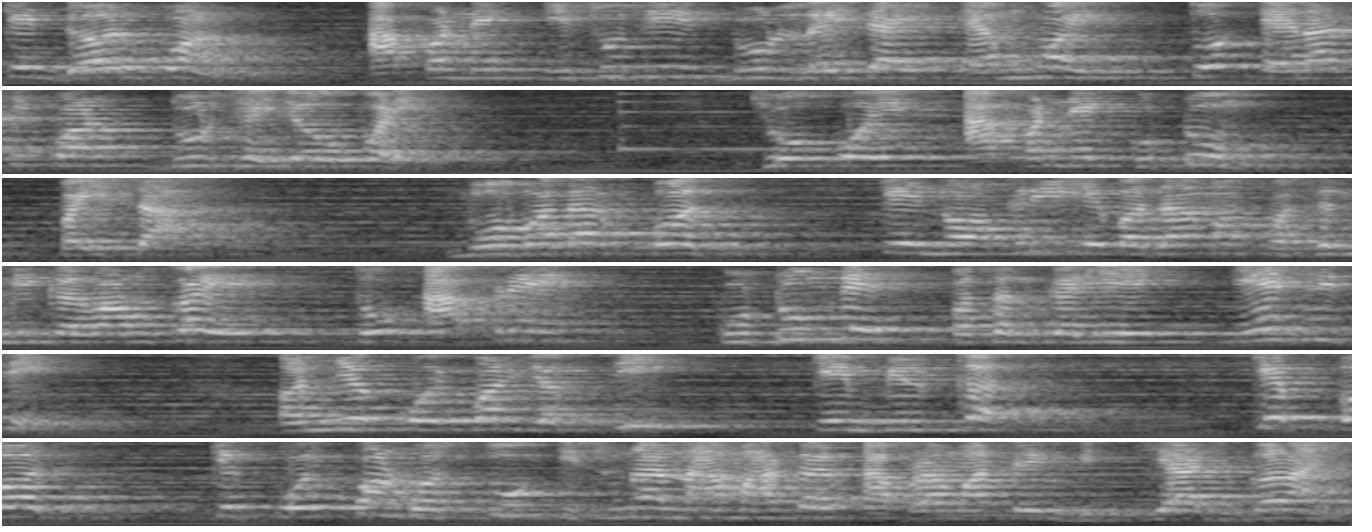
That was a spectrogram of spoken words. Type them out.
કે ડર પણ આપણને ઈસુથી દૂર લઈ જાય એમ હોય તો એનાથી પણ દૂર થઈ જવું પડે. જો કોઈ આપણને કુટુંબ, પૈસા મોભાદાર પદ કે નોકરી એ બધામાં પસંદગી કરવાનું કહે તો આપણે કુટુંબને જ પસંદ કરીએ એ જ રીતે અન્ય કોઈ પણ વ્યક્તિ કે મિલકત કે પદ કે કોઈ પણ વસ્તુ ઈસુના નામ આગળ આપણા માટે મિથ્યા જ ગણાય.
